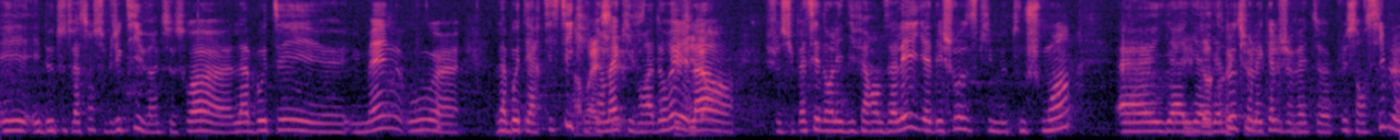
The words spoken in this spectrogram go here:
est, est, de toute façon subjective, hein, que ce soit la beauté humaine ou euh, la beauté artistique. Ah ouais, il y en a qui vont adorer. Et là, je suis passée dans les différentes allées. Il y a des choses qui me touchent moins. Euh, il y a, a d'autres qui... sur lesquelles je vais être plus sensible.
